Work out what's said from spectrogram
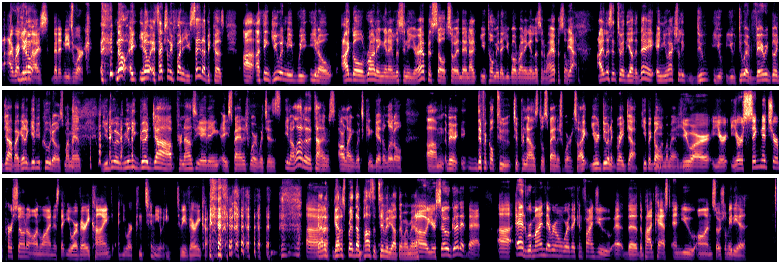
I you know- recognize that it needs work. no, eh, you know, it's actually funny you say that because uh, I think you and me, we, you know, I go running and I listen to your episode. So, and then I, you told me that you go running and listen to my episode. Yeah, I listened to it the other day, and you actually do you you do a very good job. I got to give you kudos, my man. you do a really good job pronunciating a Spanish word, which is you know a lot of the times our language can get a little um very difficult to to pronounce those Spanish words. So I you're doing a great job. Keep it going, my man. you are your your signature persona online is that you are very kind, and you are continuing to be very kind. uh, gotta gotta spread that positivity out there, my man. Oh, you're so good at that. Uh, Ed, remind everyone where they can find you, the the podcast, and you on social media.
